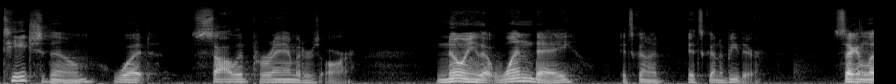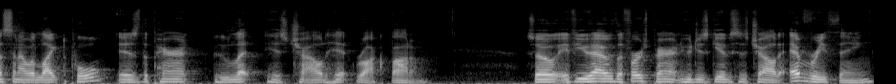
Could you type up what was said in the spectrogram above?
teach them what solid parameters are, knowing that one day it's to it's to be there. Second lesson I would like to pull is the parent who let his child hit rock bottom. So if you have the first parent who just gives his child everything,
